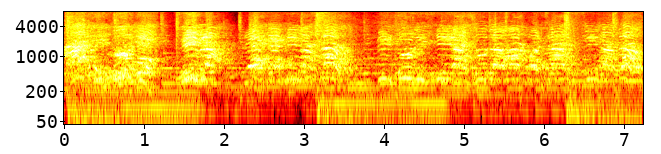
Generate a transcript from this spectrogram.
Atitude, fibra, determinação, virtudes que ajudam a forjar o cidadão.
